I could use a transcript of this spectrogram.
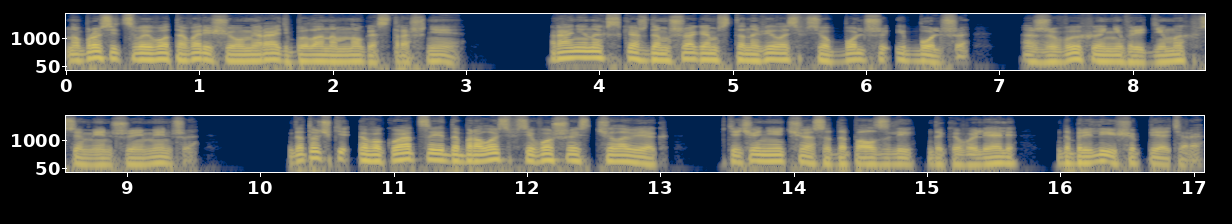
но бросить своего товарища умирать было намного страшнее. Раненых с каждым шагом становилось все больше и больше, а живых и невредимых все меньше и меньше. До точки эвакуации добралось всего шесть человек. В течение часа доползли, доковыляли, добрели еще пятеро.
